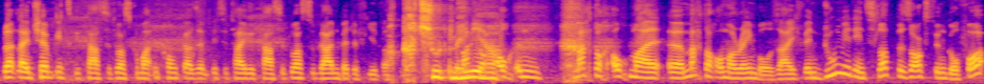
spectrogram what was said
Bloodline Champions gecastet, du hast Command Conquer sämtliche Teile gecastet, du hast sogar ein Battlefield. Was oh Gott, Shootmania. Mach doch auch, in, mach doch auch mal, äh, mach doch auch mal Rainbow, sag ich. Wenn du mir den Slot besorgst für ein Go 4,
